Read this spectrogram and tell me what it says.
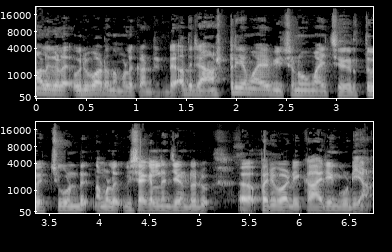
ആളുകളെ ഒരുപാട് നമ്മൾ കണ്ടിട്ടുണ്ട്. അത് രാഷ്ട്രീയമായ വീക്ഷണവുമായി ചേർത്ത് വെച്ചുകൊണ്ട് നമ്മൾ വിശകലനം ചെയ്യേണ്ട ഒരു പരിപാടി കാര്യം കൂടിയാണ്.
